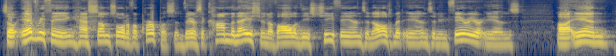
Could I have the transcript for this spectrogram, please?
So everything has some sort of a purpose, and there's a combination of all of these chief ends and ultimate ends and inferior ends uh, in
